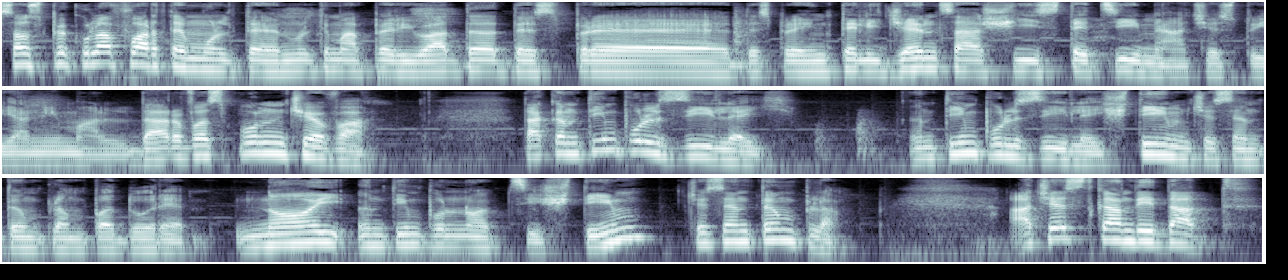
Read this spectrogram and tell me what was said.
S-au speculat foarte multe în ultima perioadă despre, despre inteligența și istețimea acestui animal, dar vă spun ceva. Dacă în timpul zilei, în timpul zilei știm ce se întâmplă în pădure, noi în timpul nopții știm ce se întâmplă. Acest candidat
